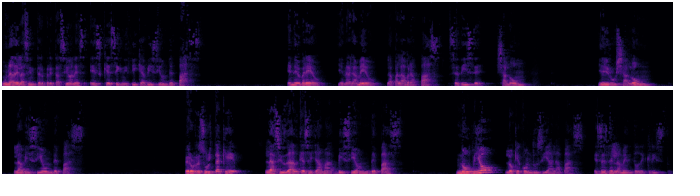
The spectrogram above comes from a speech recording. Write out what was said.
Una de las interpretaciones es que significa visión de paz. En hebreo y en arameo la palabra paz se dice shalom. Yerushalom, la visión de paz. Pero resulta que la ciudad que se llama visión de paz no vio lo que conducía a la paz. Ese es el lamento de Cristo.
